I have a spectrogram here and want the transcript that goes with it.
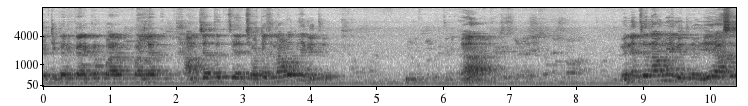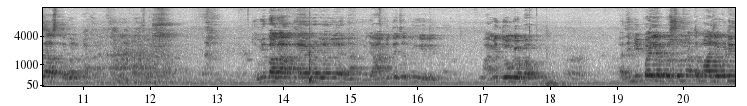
या ठिकाणी कार्यक्रम पार पाडलाय. आमच्या तर छोट्याचं नावच नाही घेतलं. हा? गण्याचं नाव नाही घेतलं. हे असंच असतं बरं का. तुम्ही बघा आपल्या आई वडिलांना आहे ना म्हणजे आम्ही त्याच्यातून गेलो आम्ही दोघं भाऊ. आणि मी पहिल्यापासून आता माझे वडील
